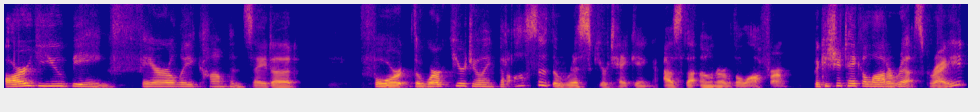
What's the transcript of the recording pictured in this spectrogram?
Are you being fairly compensated for the work you're doing, but also the risk you're taking as the owner of the law firm? Because you take a lot of risk, right?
